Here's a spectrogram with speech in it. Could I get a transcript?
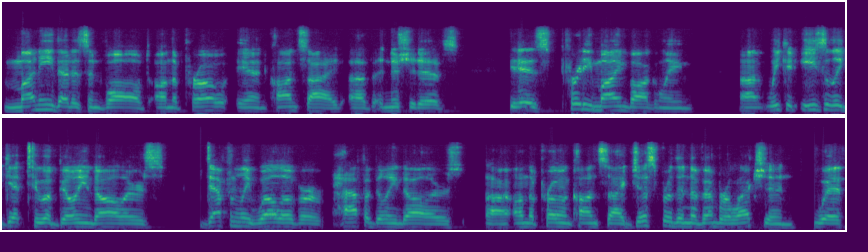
money that is involved on the pro and con side of initiatives is pretty mind boggling. Uh, we could easily get to a billion dollars definitely well over half a billion dollars uh, on the pro and con side just for the November election with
